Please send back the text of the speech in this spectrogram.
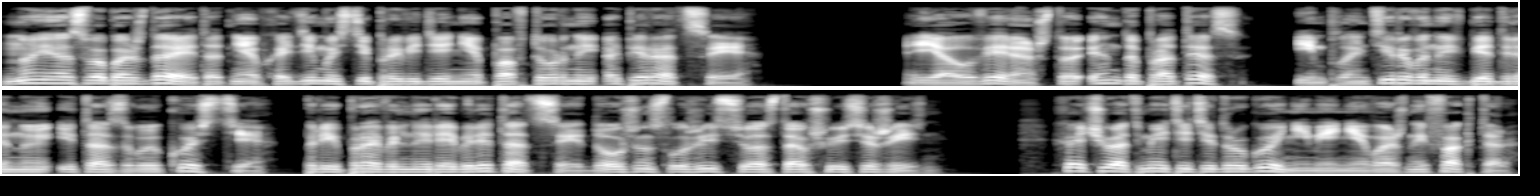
но и освобождает от необходимости проведения повторной операции – я уверен, что эндопротез, имплантированный в бедренную и тазовую кости, при правильной реабилитации должен служить всю оставшуюся жизнь. Хочу отметить и другой не менее важный фактор.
